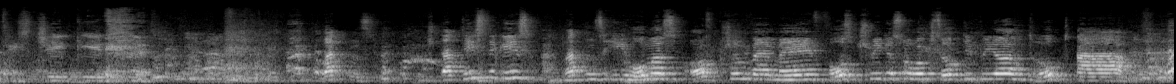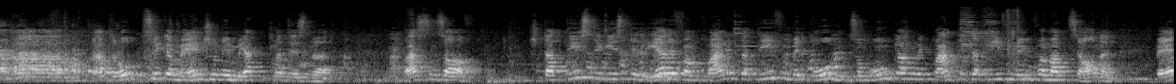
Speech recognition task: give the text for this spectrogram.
Das check ich jetzt nicht. Warten Sie. Statistik ist, warten Sie, ich habe mir's aufgeschrieben, weil mein Fastschwiegersohn gesagt, ich bin ein, Trot, äh, äh, ein trotziger Mensch und ich merke mir das nicht. Passen Sie auf. Statistik ist die Lehre von qualitativen Methoden zum Umgang mit quantitativen Informationen, bei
